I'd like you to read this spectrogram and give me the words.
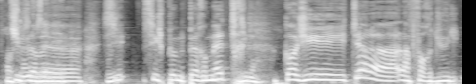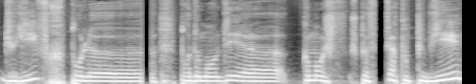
Franchement, vous vous avez, allez. si, si je peux me permettre, quand j'ai été à la, à la foire du, du livre pour le pour demander euh, comment je, je peux faire pour publier,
